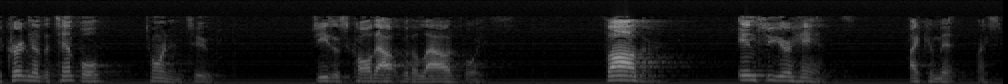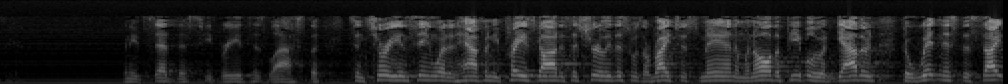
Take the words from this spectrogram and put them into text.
The curtain of the temple torn in two. Jesus called out with a loud voice, Father, into your hands I commit my spirit. When he he'd said this, he breathed his last. The centurion, seeing what had happened, he praised God and said, Surely this was a righteous man. And when all the people who had gathered to witness the sight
